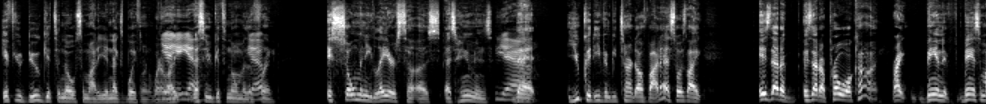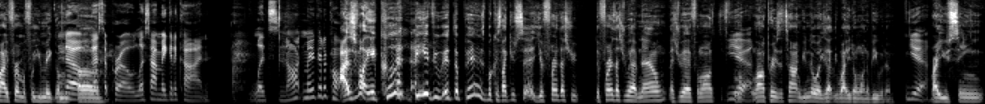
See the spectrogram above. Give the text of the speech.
if you do get to know somebody, your next boyfriend, or whatever, Yeah, right? yeah, yeah. Let's say you get to know him as a friend. It's so many layers to us as humans Yeah. that you could even be turned off by that. So it's like, is that a is that a pro or con? Right? Being being somebody's friend before you make them. No, uh, that's a pro. Let's not make it a con. Let's not make it a con. I just feel like it could be if you. It depends because, like you said, your friends that you, the friends that you have now, that you have for long, Yeah. long, periods of time, you know exactly why you don't want to be with them. yeah. Right? You've seen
